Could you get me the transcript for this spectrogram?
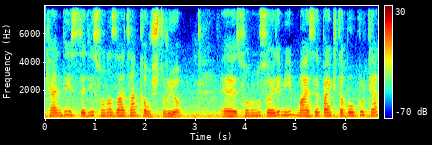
kendi istediği sona zaten kavuşturuyor. Ee, sonunu söylemeyeyim. Maalesef ben kitabı okurken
